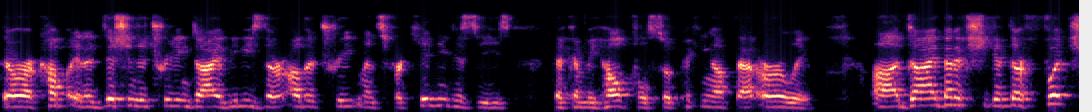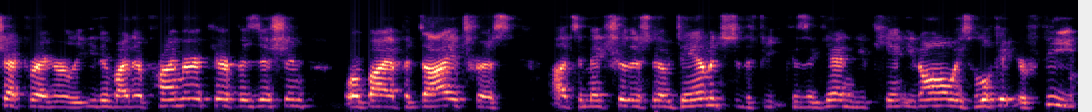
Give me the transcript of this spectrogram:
There are a couple, in addition to treating diabetes, there are other treatments for kidney disease that can be helpful. So picking up that early. Uh, diabetics should get their foot checked regularly, either by their primary care physician or by a podiatrist uh, to make sure there's no damage to the feet. Because again, you can't, you don't always look at your feet.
